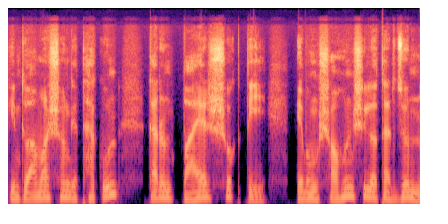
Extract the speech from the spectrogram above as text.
কিন্তু আমার সঙ্গে থাকুন, কারণ পায়ের শক্তি এবং সহনশীলতার জন্য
